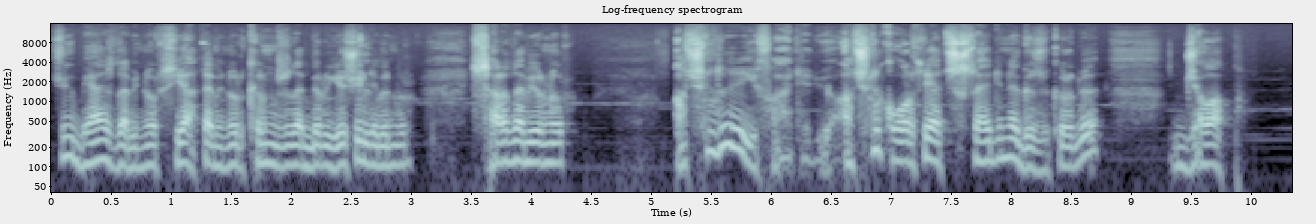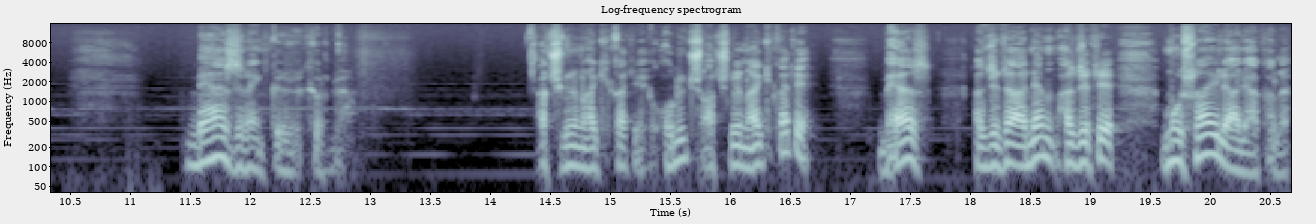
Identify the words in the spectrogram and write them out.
Çünkü beyaz da bir nur, siyah da bir nur, kırmızı da bir nur, yeşil de bir nur, sarı da bir nur. Açlığı ifade ediyor. Açlık ortaya çıksaydı ne gözükürdü? Cevap. Beyaz renk gözükürdü. Açlığın hakikati. Oruç açlığın hakikati. Beyaz. Hazreti Adem, Hazreti Musa ile alakalı.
